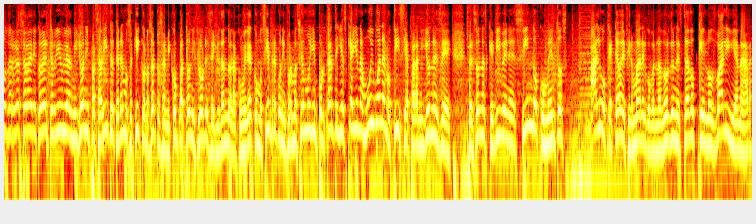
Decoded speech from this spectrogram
Estamos de regreso al aire con el terrible al millón y pasadito y tenemos aquí con nosotros a mi compa Tony Flores ayudando a la comunidad como siempre con información muy importante y es que hay una muy buena noticia para millones de personas que viven eh, sin documentos, algo que acaba de firmar el gobernador de un estado que los va a alivianar,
